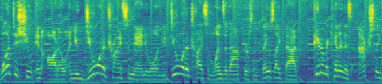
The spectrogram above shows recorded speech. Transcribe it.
want to shoot in auto and you do want to try some manual and you do want to try some lens adapters and things like that, Peter McKinnon has actually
